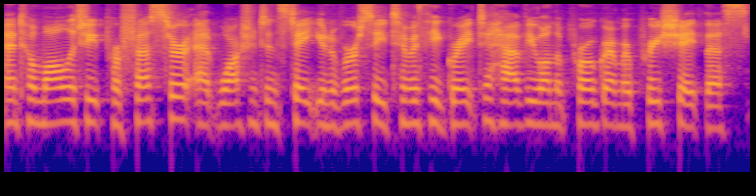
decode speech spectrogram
entomology professor at Washington State University. Timothy, great to have you on the program. Appreciate this.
